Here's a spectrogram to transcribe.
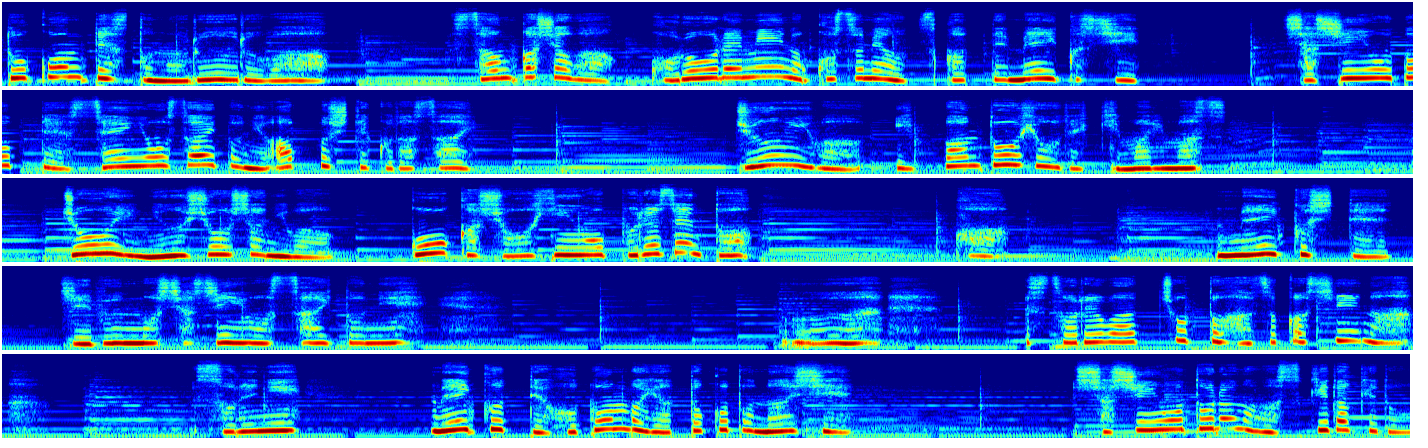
トコンテストのルールは、参加者はコローレミーのコスメを使ってメイクし、写真を撮って専用サイトにアップしてください。順位は一般投票で決まります。上位入賞者には豪華商品をプレゼント。か、メイクして自分の写真をサイトに。うーん、それはちょっと恥ずかしいな。それに、ってほとんどやったことないし、写真を撮るのは好きだけど、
